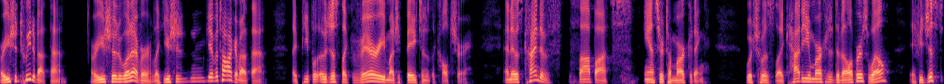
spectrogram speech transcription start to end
or you should tweet about that or you should whatever like you should give a talk about that like people it was just like very much baked into the culture and it was kind of thoughtbot's answer to marketing which was like how do you market to developers well if you just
